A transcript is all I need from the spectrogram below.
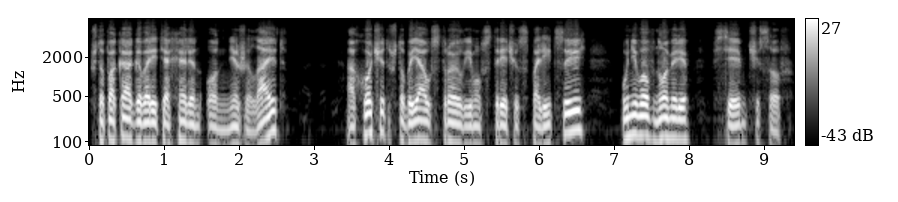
что пока говорить о Хелен он не желает, а хочет, чтобы я устроил ему встречу с полицией у него в номере в семь часов.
